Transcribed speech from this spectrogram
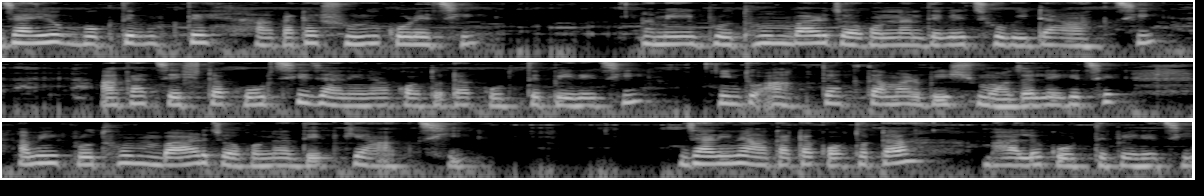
যাই হোক, বকতে বকতে আঁকাটা শুরু করেছি। আমি এই প্রথমবার জগন্নাথ দেবের ছবিটা আঁকছি। আঁকার চেষ্টা করছি, জানি না কতটা করতে পেরেছি। কিন্তু আঁকতে আঁকতে আমার বেশ মজা লেগেছে। আমি প্রথমবার জগন্নাথ দেবকে আঁকছি। জানি না আঁকাটা কতটা ভালো করতে পেরেছি।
